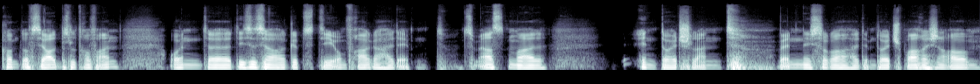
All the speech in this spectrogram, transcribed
Kommt aufs Jahr ein bisschen drauf an. Und äh, dieses Jahr gibt es die Umfrage halt eben zum ersten Mal in Deutschland, wenn nicht sogar halt im deutschsprachigen Raum.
